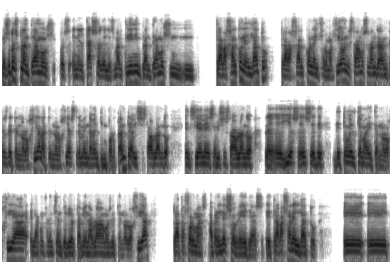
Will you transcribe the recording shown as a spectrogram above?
Nosotros planteamos, pues en el caso del Smart Cleaning, planteamos trabajar con el dato trabajar con la información. Estábamos hablando antes de tecnología, la tecnología es tremendamente importante. Habéis estado hablando en CMS, habéis estado hablando eh, ISS de, todo el tema de tecnología. En la conferencia anterior también hablábamos de tecnología. Plataformas, aprender sobre ellas, eh, trabajar el dato. Eh,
